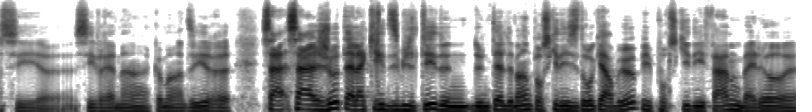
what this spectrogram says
c'est, vraiment, comment dire, ça, ça, ajoute à la crédibilité d'une, telle demande pour ce qui est des hydrocarbures, puis pour ce qui est des femmes, ben là,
